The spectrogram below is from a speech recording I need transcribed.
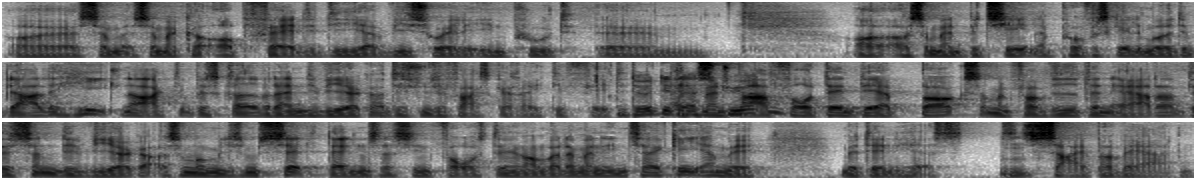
og øh, så, så man kan opfatte de her visuelle input. Øh, og, og som man betjener på forskellige måder. Det bliver aldrig helt nøjagtigt beskrevet, hvordan det virker, og det synes jeg faktisk er rigtig fedt. Det er det at man styrken. bare får den der boks, og man får at vide, at den er der, det er sådan, det virker, og så må man ligesom selv danne sig sin forestilling om, hvordan man interagerer med, med den her mm. cyberverden.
